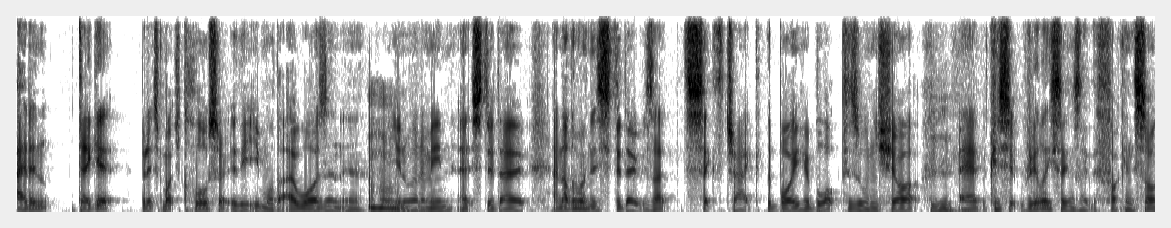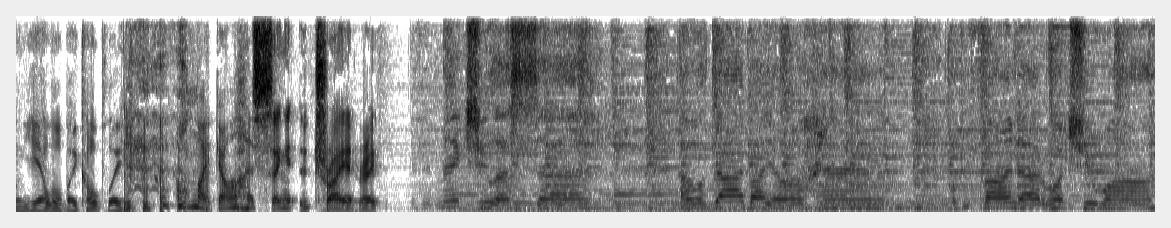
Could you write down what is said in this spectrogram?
I didn't dig it, but it's much closer to the emo that I was into. Mhm. You know what I mean? It stood out. Another one that stood out was that sixth track, "The Boy Who Blocked His Own Shot," Mhm. uh, because it really sounds like the fucking song "Yellow" by Coldplay. oh my god. Sing it, try it, right? If it makes you less sad, I will die by your hand. Find out what you want.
